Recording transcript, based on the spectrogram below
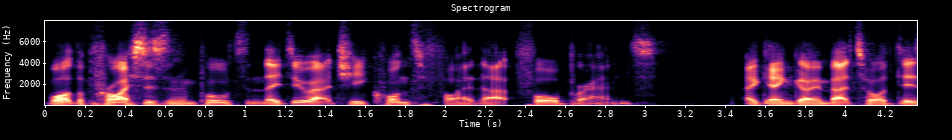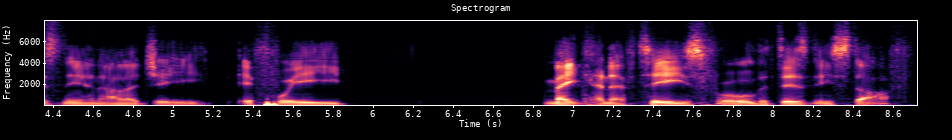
while the price isn't important, they do actually quantify that for brands. Again, going back to our Disney analogy, if we make NFTs for all the Disney stuff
